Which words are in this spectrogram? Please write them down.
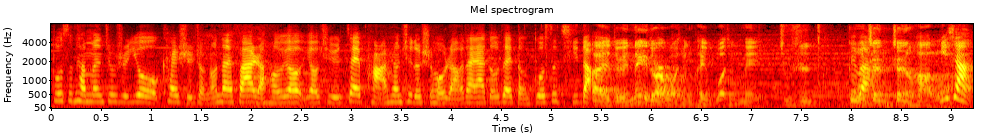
多斯他们就是又开始整装待发，然后要要去再爬上去的时候，然后大家都在等多斯祈祷。哎，对那段我挺佩服，我挺那，就是给对吧我震震撼了。你想，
